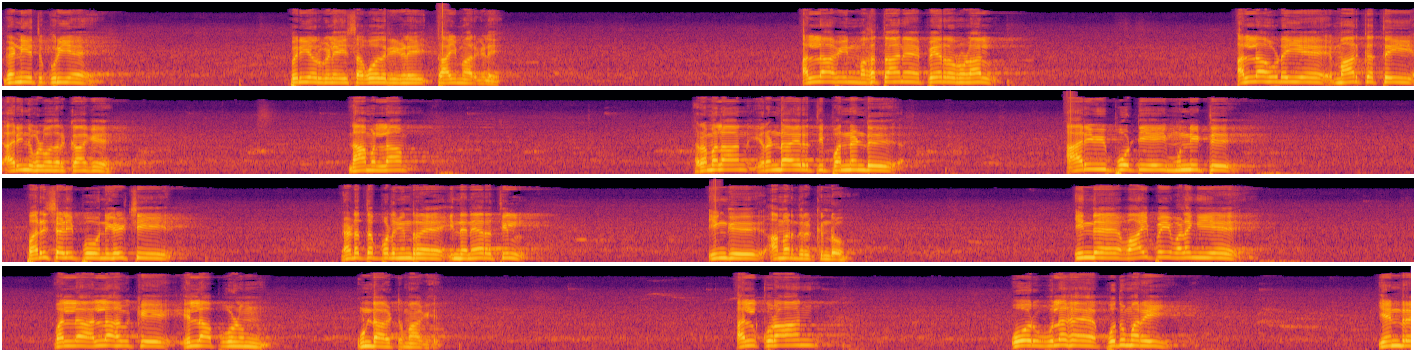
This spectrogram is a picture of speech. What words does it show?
கண்ணியத்துக்குரிய பெரியோர்களே சகோதரிகளே தாய்மார்களே அல்லாஹின் மகத்தான பேரருளால் அல்லாஹுடைய மார்க்கத்தை அறிந்து கொள்வதற்காக நாமெல்லாம் ரமலான் இரண்டாயிரத்தி பன்னெண்டு அறிவி போட்டியை முன்னிட்டு பரிசளிப்பு நிகழ்ச்சி நடத்தப்படுகின்ற இந்த நேரத்தில் இங்கு அமர்ந்திருக்கின்றோம். இந்த வாய்ப்பை வழங்கிய வல்ல அல்லாஹுக்கு எல்லா புகழும் உண்டாகட்டுமாக. அல் குரான் ஓர் உலக பொதுமறை என்ற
